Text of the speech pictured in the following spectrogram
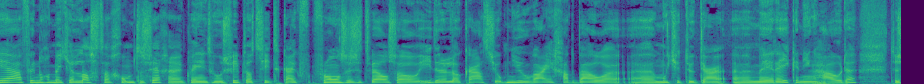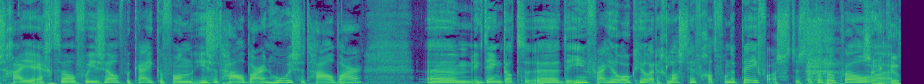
Ja, vind ik nog een beetje lastig om te zeggen. Ik weet niet hoe Swiep dat ziet. Kijk, voor ons is het wel zo, iedere locatie opnieuw waar je gaat bouwen, uh, moet je natuurlijk daar uh, mee rekening houden. Dus ga je echt wel voor jezelf bekijken van is het haalbaar en hoe is het haalbaar. Um, ik denk dat uh, de infra heel, ook heel erg last heeft gehad van de PFAS. Dus dat dat ook wel. Zeker.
